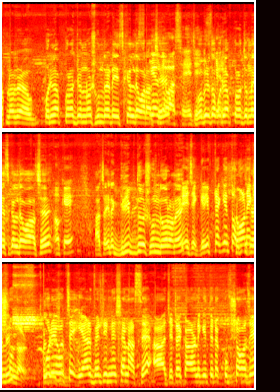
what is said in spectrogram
আপনার পরিমাপ করার জন্য সুন্দর একটা স্কেল দেওয়া আছে। দেওয়া আছে, এই যে গভীরতা পরিমাপ করার জন্য স্কেল দেওয়া আছে। ওকে আচ্ছা এটা গ্রিপ দিয়ে সুন্দর অনেক। এই যে গ্রিপটা কিন্তু অনেক সুন্দর। পরে হচ্ছে এয়ার ভেন্টিলেশন আছে আহ, যেটার কারণে কিন্তু এটা খুব সহজে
